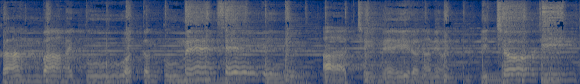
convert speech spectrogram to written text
간밤에 꾸었던 꿈의 세계는 아침에 일어나면 잊혀지지만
